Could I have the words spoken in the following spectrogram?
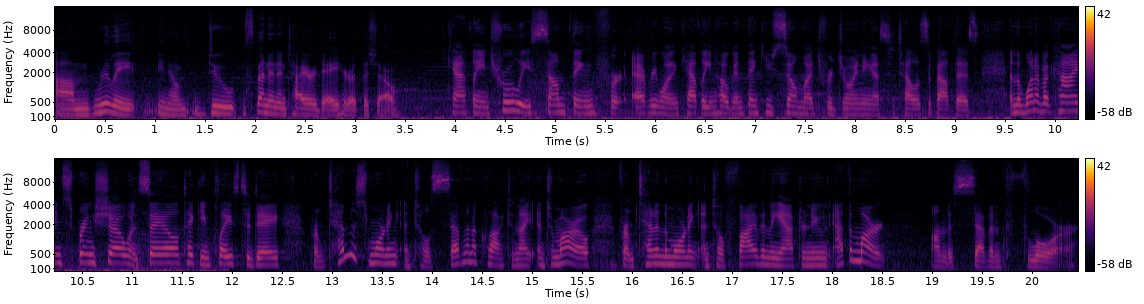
Um, really, you know, do spend an entire day here at the show. Kathleen, truly something for everyone. Kathleen Hogan, thank you so much for joining us to tell us about this. And the one-of-a-kind spring show and sale taking place today from 10 this morning until 7 o'clock tonight and tomorrow from 10 in the morning until 5 in the afternoon at the Mart on the seventh floor.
